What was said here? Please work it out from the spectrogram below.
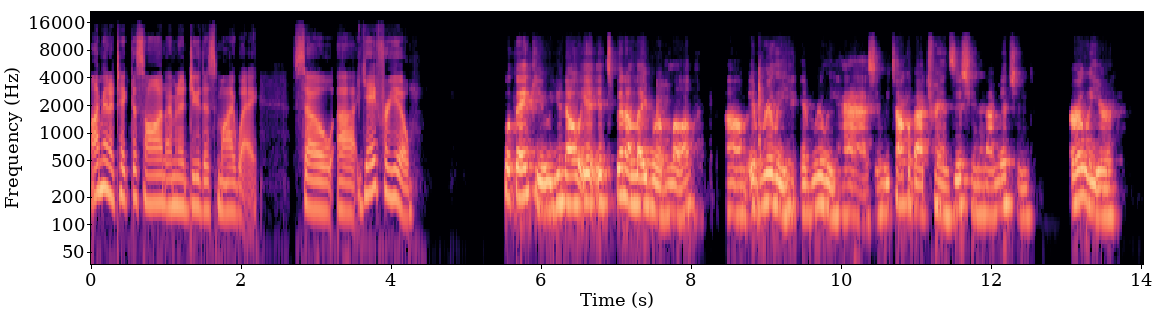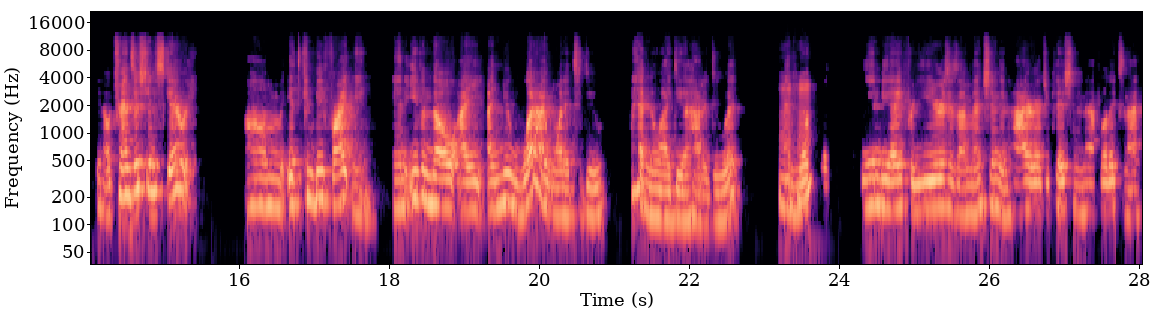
I'm going to take this on. I'm going to do this my way. So, uh, yay for you. Well, thank you. You know, it, has been a labor of love. Um, it really, it really has. And we talk about transition, and I mentioned earlier, you know, transition is scary. Um, it can be frightening. And even though I, I knew what I wanted to do, I had no idea how to do it. Mm-hmm. Worked with the NBA for years, as I mentioned, in higher education and athletics, and I,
